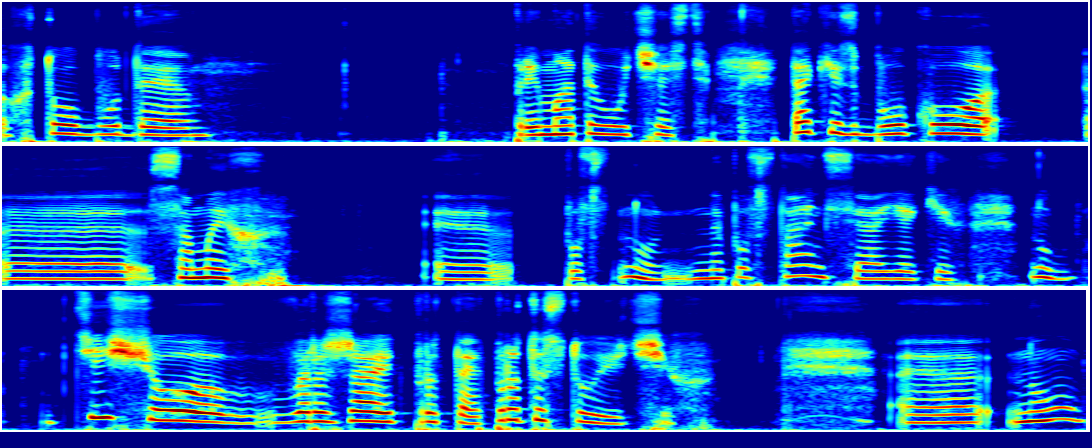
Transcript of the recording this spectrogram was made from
хто буде приймати участь, так і з боку е, самих е, повс- ну, не повстанця, а яких, ну, ті, що виражають проте, протестуючих. Е, ну,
